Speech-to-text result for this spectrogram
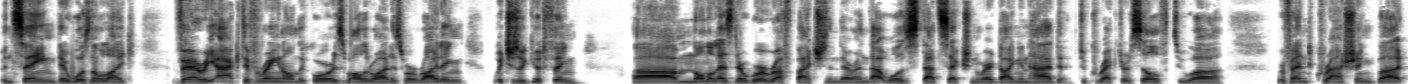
been saying, there was no like very active rain on the course while the riders were riding, which is a good thing. Um, nonetheless, there were rough patches in there, and that was that section where Deignan had to correct herself to uh, prevent crashing. But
